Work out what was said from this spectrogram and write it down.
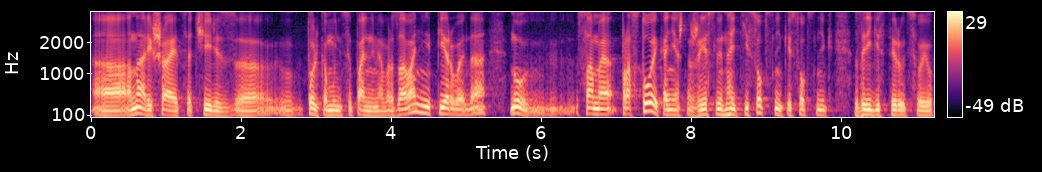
Э, она решается через э, только муниципальными образованиями, первое, да. Ну, самое простое, конечно же, если найти собственника, и собственник зарегистрирует свою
